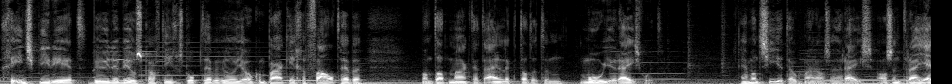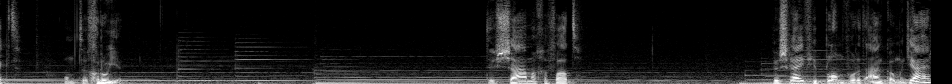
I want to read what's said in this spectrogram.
geïnspireerd, wil je er wilskracht in gestopt hebben, wil je ook een paar keer gefaald hebben. Want dat maakt uiteindelijk dat het een mooie reis wordt. En want zie het ook maar als een reis, als een traject om te groeien. Dus samengevat, beschrijf je plan voor het aankomend jaar.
